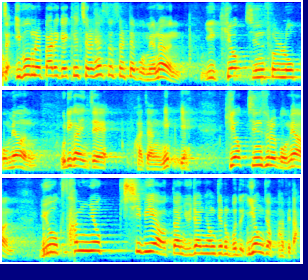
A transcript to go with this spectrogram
자, 이 부분을 빠르게 캐치를 했었을 때 보면은 이 기억 진술로 보면 우리가 이제 과장님, 예. 기억 진술을 보면 6, 3, 6, 12의 어떤 유전 형질은 모두 이형 접합이다.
